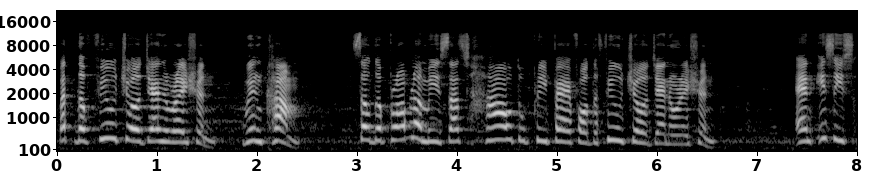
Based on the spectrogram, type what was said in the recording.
But the future generation will come. So the problem is that's how to prepare for the future generation. And it is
